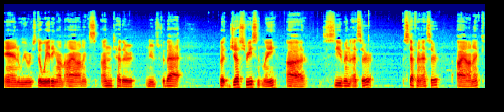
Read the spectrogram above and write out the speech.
and we were still waiting on i0n1c's untether news for that. But just recently, uh, Stephen Esser, Stefan Esser, i0n1c,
